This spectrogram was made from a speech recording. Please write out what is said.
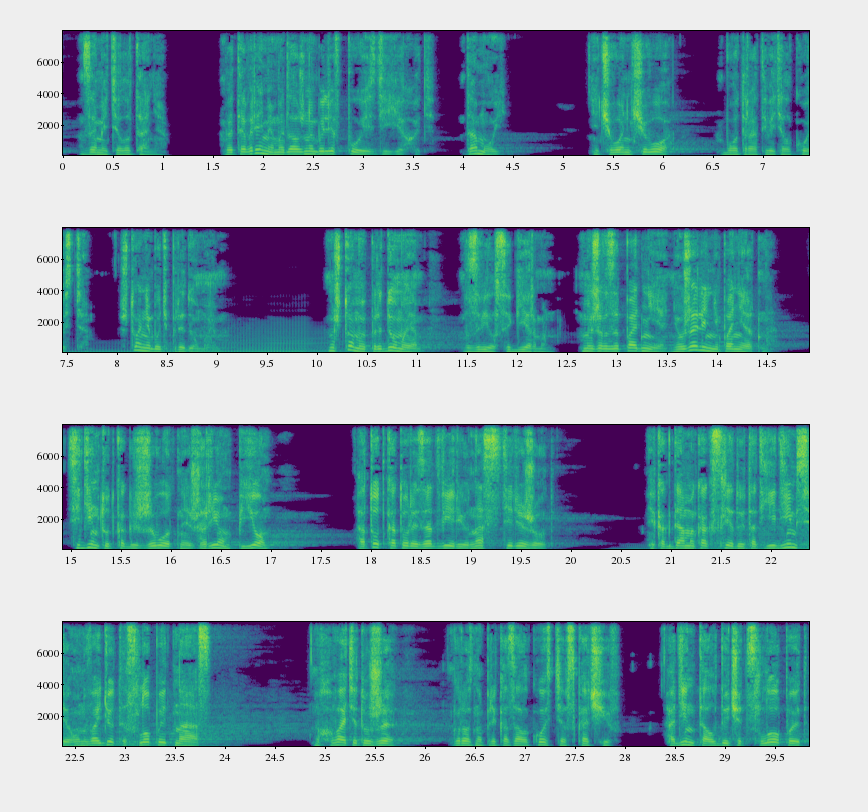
— заметила Таня. «В это время мы должны были в поезде ехать. Домой». «Ничего-ничего», — бодро ответил Костя. «Что-нибудь придумаем». «Ну что мы придумаем?» — взвился Герман. «Мы же в западне, неужели непонятно? Сидим тут как животные, жрем, пьем, а тот, который за дверью, нас стережет. И когда мы как следует отъедимся, он войдет и слопает нас». «Ну хватит уже!» — грозно приказал Костя, вскочив. «Один толдычит, слопает,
